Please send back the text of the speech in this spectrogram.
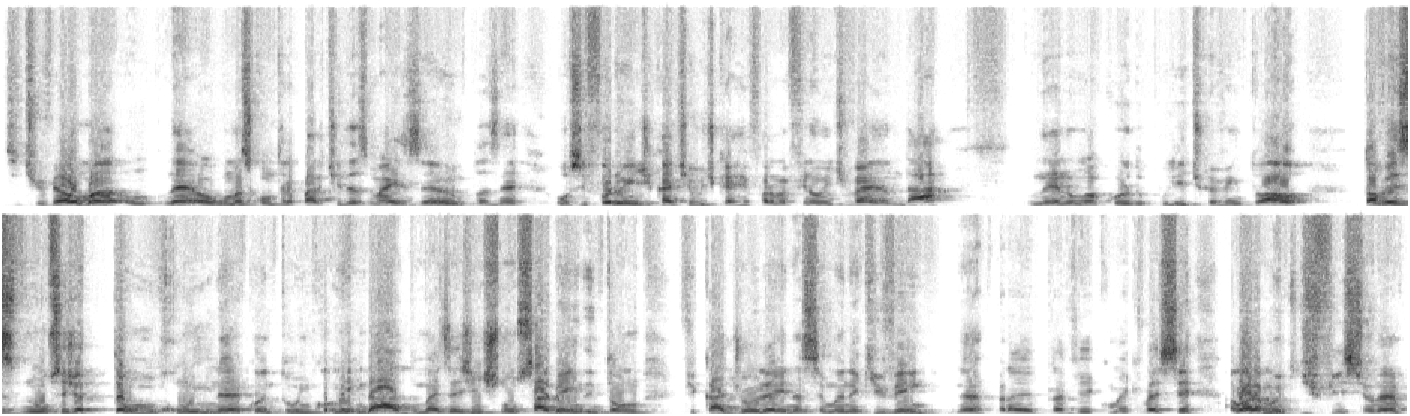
se tiver uma, um, né, algumas contrapartidas mais amplas, né? Ou se for um indicativo de que a reforma finalmente vai andar, né? Num acordo político eventual, talvez não seja tão ruim, né? Quanto encomendado, mas a gente não sabe ainda, então ficar de olho aí na semana que vem, né? Para ver como é que vai ser. Agora, é muito difícil, né?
